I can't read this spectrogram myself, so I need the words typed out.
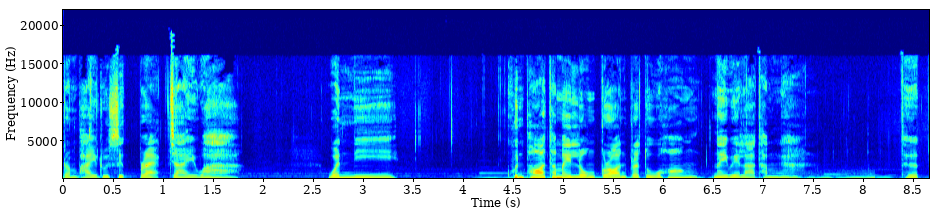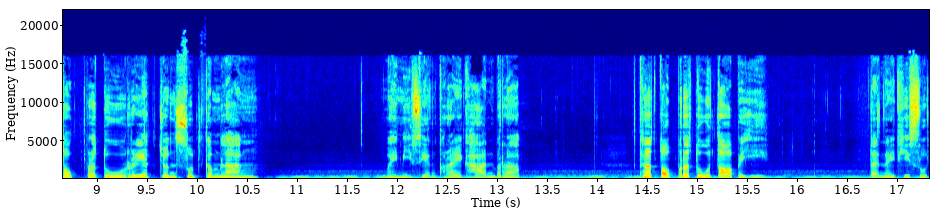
รำไพรู้สึกแปลกใจว่า วันนี้ คุณพ่อทำไมลงกรอนประตูห้องในเวลาทำงาน เธอตบประตูเรียกจนสุดกำลัง ไม่มีเสียงใครขานรับ เธอตบประตูต่อไปอีก แต่ในที่สุด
